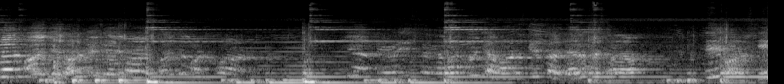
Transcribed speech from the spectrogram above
धर्माचे धार्मिक माणसाचं माणसं या त्रिवेणी संगमातून माणुसकीचा जन्म झाला. ती माणुसकी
